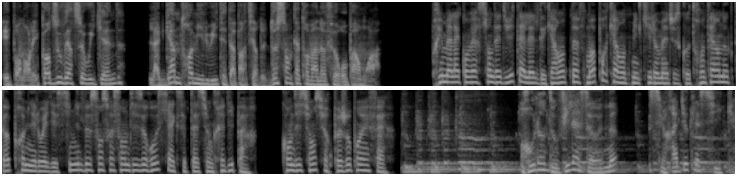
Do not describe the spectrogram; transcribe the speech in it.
Et pendant les portes ouvertes ce week-end, la gamme 3008 est à partir de 289 euros par mois. Prime à la conversion déduite à l'aile des 49 mois pour 40 000 km jusqu'au 31 octobre. Premier loyer 6 270 euros si acceptation crédit par. Conditions sur Peugeot.fr. Rolando Villazone sur Radio Classique.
